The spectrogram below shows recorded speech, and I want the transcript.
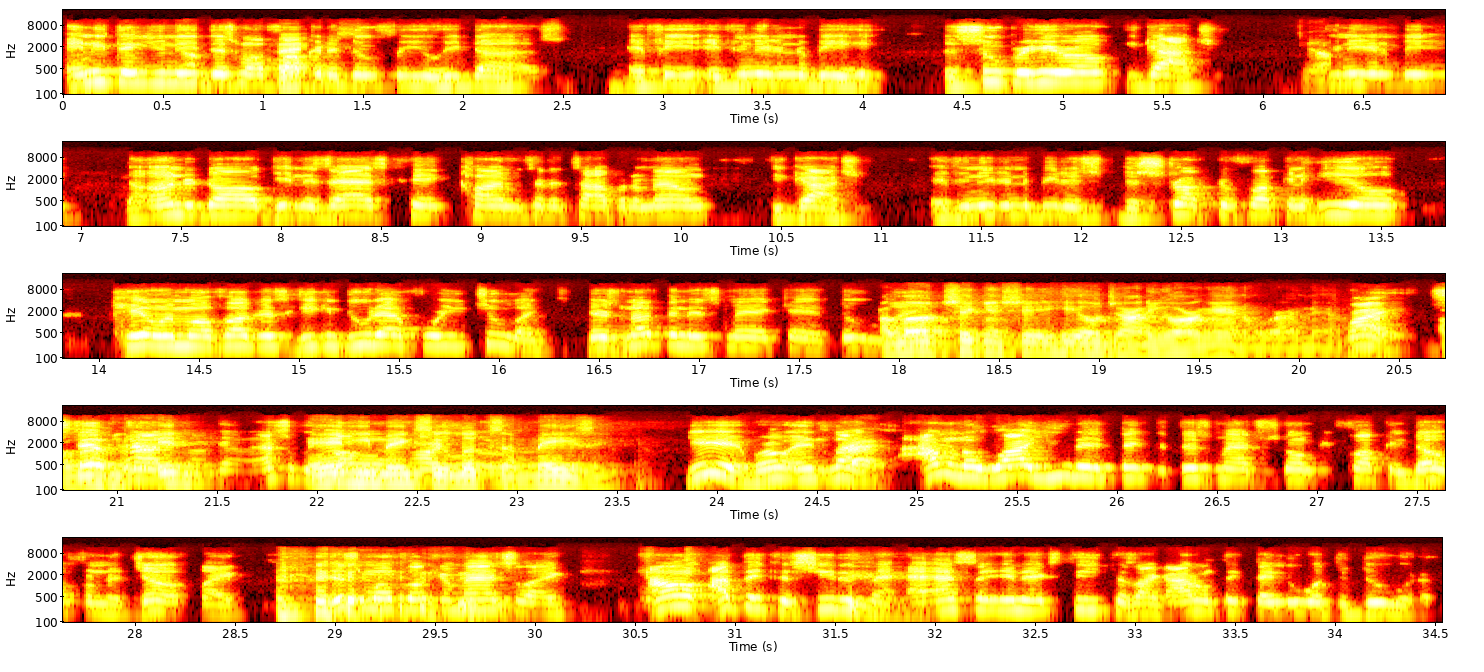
Anything you need this motherfucker to do for you, he does. If he if you need him to be the superhero, he got you. Yep. If you need him to be the underdog, getting his ass kicked, climbing to the top of the mountain, he got you. If you need him to be this destructive fucking heel, killing motherfuckers, he can do that for you too. Like there's nothing this man can't do. I Like, love chicken shit heel Johnny Gargano right now. right. I Still love it. Johnny And- Gargano. That's what we and call he makes it looks amazing. Yeah, bro. And like, Right. I don't know why you didn't think that this match was gonna be fucking dope from the jump. Like this motherfucking match, like I don't I think Kushida's been ass in NXT because like I don't think they knew what to do with him.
